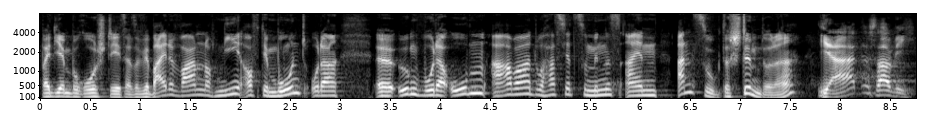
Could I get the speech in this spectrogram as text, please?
bei dir im Büro stehst. Also wir beide waren noch nie auf dem Mond oder äh, irgendwo da oben, aber du hast jetzt zumindest einen Anzug, das stimmt, oder? Ja, das habe ich.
